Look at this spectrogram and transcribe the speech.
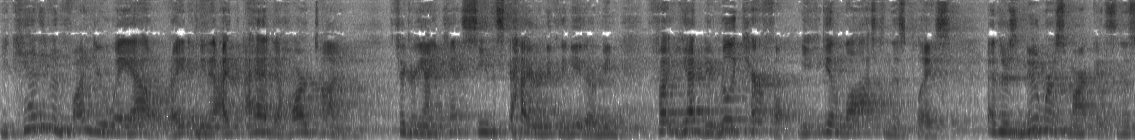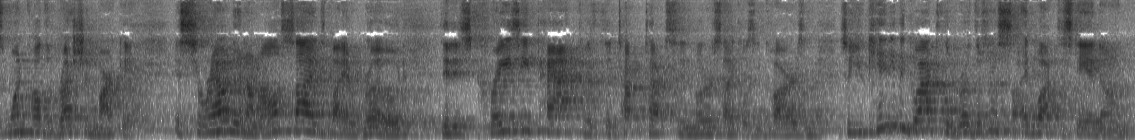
You can't even find your way out, right? I mean, I, I had a hard time figuring out you can't see the sky or anything either. I mean, you had to be really careful. You could get lost in this place. And there's numerous markets, and this one called the Russian market is surrounded on all sides by a road that is crazy packed with the tuk tuks and motorcycles and cars. And so you can't even go out to the road. There's no sidewalk to stand on.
